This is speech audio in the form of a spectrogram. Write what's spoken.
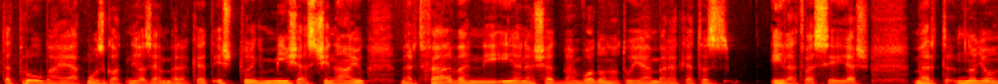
tehát próbálják mozgatni az embereket, és tulajdonképpen mi is ezt csináljuk, mert felvenni ilyen esetben vadonatúj embereket az életveszélyes, mert nagyon,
